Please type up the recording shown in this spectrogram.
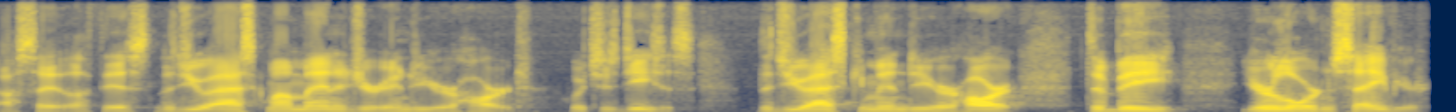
I'll say it like this Did you ask my manager into your heart, which is Jesus? Did you ask him into your heart to be your Lord and Savior?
